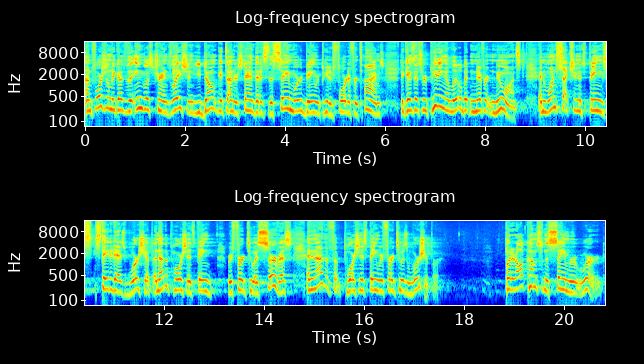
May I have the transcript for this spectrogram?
unfortunately, because of the English translation, you don't get to understand that it's the same word being repeated four different times because it's repeating a little bit different nuanced. In one section, it's being stated as worship, another portion, it's being referred to as service, and another th- portion, it's being referred to as worshiper. But it all comes from the same root word.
